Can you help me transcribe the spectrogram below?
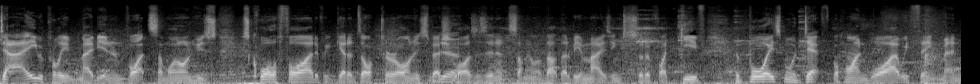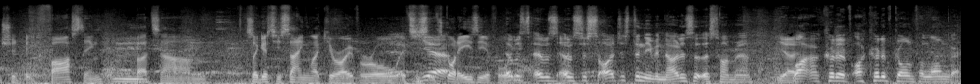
day. We probably maybe invite someone on who's, who's qualified. If we get a doctor on who specialises in it, something like that, that'd be amazing to sort of like give the boys more depth behind why we think men should be fasting. Mm. But um, so I guess you're saying like your overall, it's just it's got easier for you. It was it was Yeah. it was just I just didn't even notice it this time around. Yeah. Like I could have I could have gone for longer.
